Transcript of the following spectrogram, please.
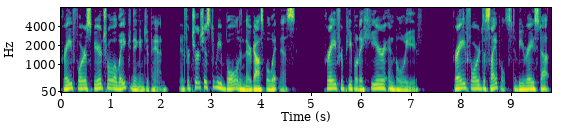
Pray for a spiritual awakening in Japan and for churches to be bold in their gospel witness. Pray for people to hear and believe. Pray for disciples to be raised up.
